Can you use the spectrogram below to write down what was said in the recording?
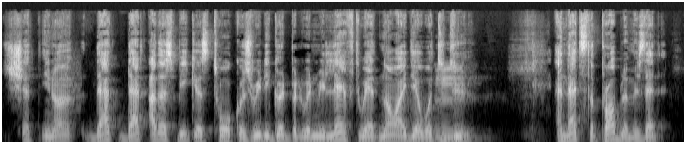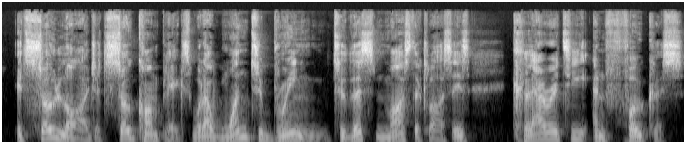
shit, you know, that that other speaker's talk was really good, but when we left, we had no idea what to mm. do. And that's the problem is that it's so large, it's so complex. What I want to bring to this masterclass is clarity and focus,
